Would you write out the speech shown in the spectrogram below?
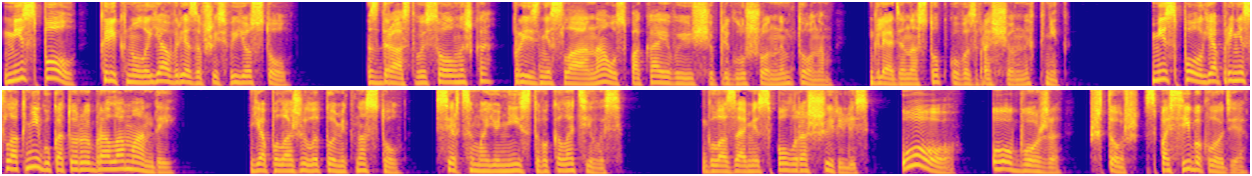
«Мисс Пол!» — крикнула я, врезавшись в ее стол. «Здравствуй, солнышко!» произнесла она успокаивающе приглушенным тоном, глядя на стопку возвращенных книг. «Мисс Пол, я принесла книгу, которую брала Мандой». Я положила томик на стол. Сердце мое неистово колотилось. Глаза мисс Пол расширились. «О! О, боже! Что ж, спасибо, Клодия».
